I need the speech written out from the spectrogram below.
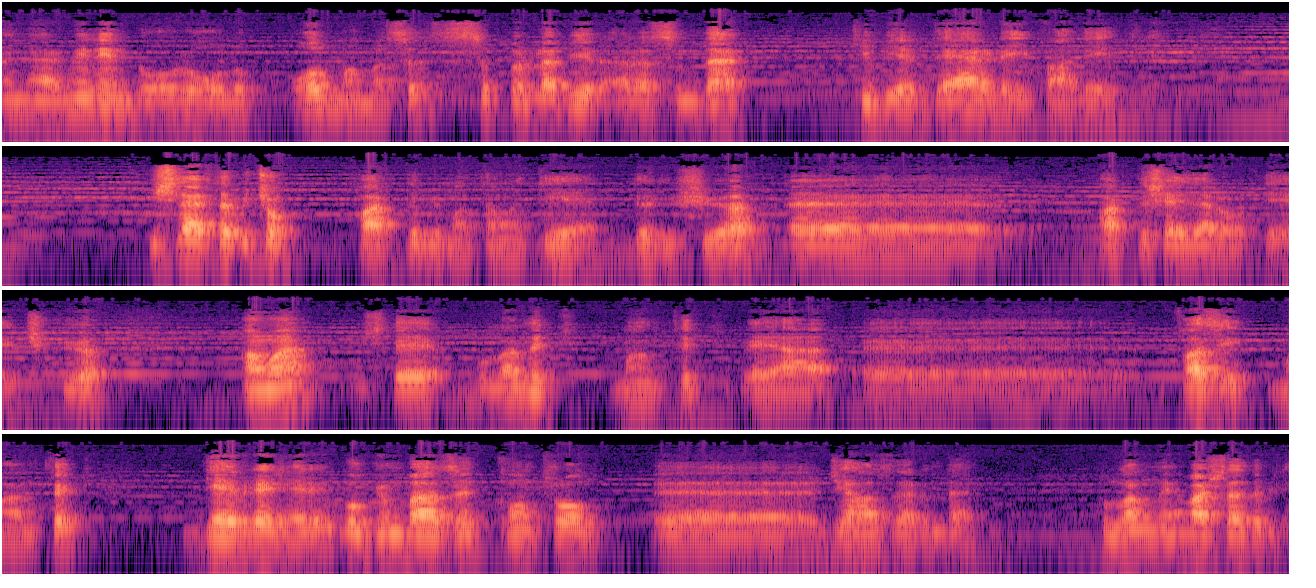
önermenin doğru olup olmaması sıfırla bir arasındaki bir değerle ifade edilebilir. İşler tabii çok farklı bir matematiğe dönüşüyor. E, farklı şeyler ortaya çıkıyor. Ama işte bulanık mantık veya e, fazi mantık devreleri bugün bazı kontrol e, cihazlarında kullanılmaya başladı bile.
